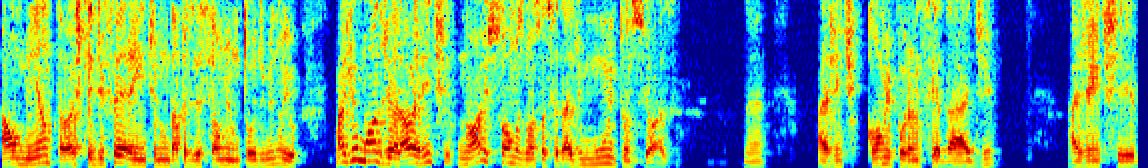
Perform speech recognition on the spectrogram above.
aumenta, eu acho que é diferente, não dá para dizer se aumentou ou diminuiu. Mas de um modo geral, a gente, nós somos uma sociedade muito ansiosa. Né? A gente come por ansiedade, a gente,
